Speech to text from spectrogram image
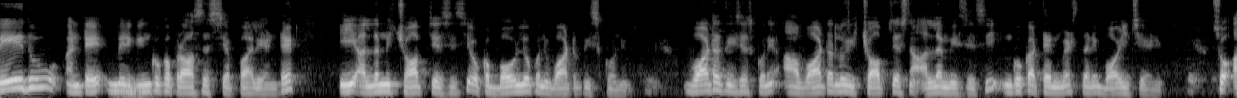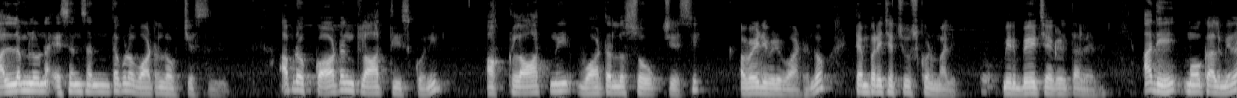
లేదు అంటే మీరు ఇంకొక ప్రాసెస్ చెప్పాలి అంటే ఈ అల్లంని చాప్ చేసేసి ఒక బౌల్లో కొన్ని వాటర్ తీసుకోండి. వాటర్ తీసేసుకొని ఆ వాటర్లో ఈ చాప్ చేసిన అల్లం వేసేసి ఇంకొక టెన్ మినిట్స్ దాన్ని బాయిల్ చేయండి. సో అల్లంలో ఉన్న ఎసెన్స్ అంతా కూడా వాటర్లో వచ్చేస్తుంది అప్పుడు ఒక కాటన్ క్లాత్ తీసుకొని ఆ క్లాత్ని వాటర్లో సోక్ చేసి వేడి వేడి వాటర్లో టెంపరేచర్ చూసుకోండి మళ్ళీ. మీరు బే చేయగలుగుతారా లేదా అది మోకాల మీద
